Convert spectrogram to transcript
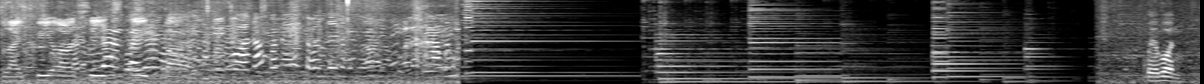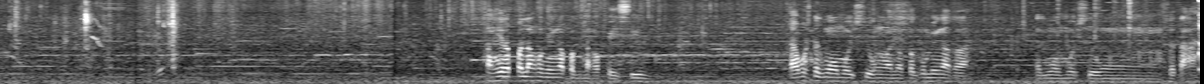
Flight PR685. Hindi ko alam kasi sa online ako Kuya Bon. Ang hirap palang huminga pag naka-face shield. Tapos nagmo-moist yung ano, pag huminga ka, nagmo-moist yung sa taas.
